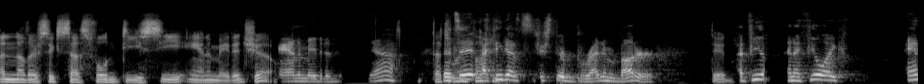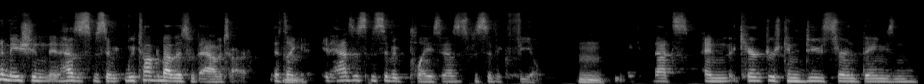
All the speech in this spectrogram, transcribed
another successful DC animated show. Animated. Yeah. That's, That's it. I think that's just their bread and butter. dude. I feel and I feel like animation it has a specific we talked about this with Avatar. It's Mm. like it has a specific place, it has a specific feel. Mm. Like that's and characters can do certain things and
